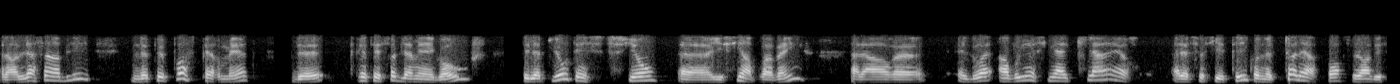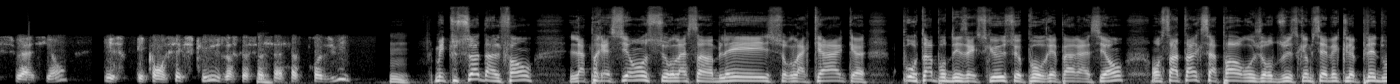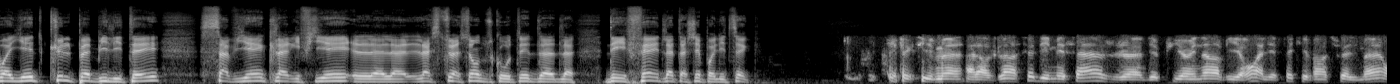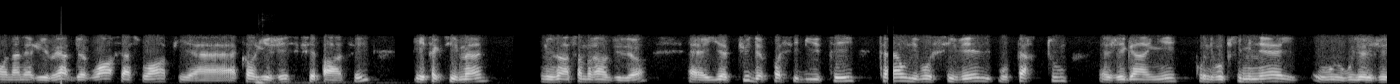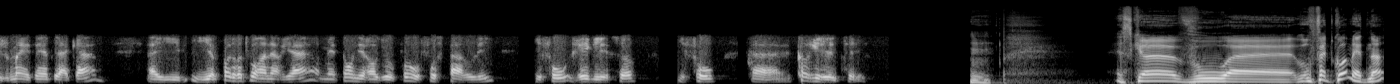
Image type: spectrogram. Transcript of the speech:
Alors, l'Assemblée ne peut pas se permettre de traiter ça de la main gauche. C'est la plus haute institution euh, ici en province. Alors, euh, elle doit envoyer un signal clair à la société qu'on ne tolère pas ce genre de situation et, qu'on s'excuse lorsque ça, ça, se produit. Hmm. Mais tout ça, dans le fond, la pression sur l'Assemblée, sur la CAQ, euh, autant pour des excuses que pour réparation, on s'entend que ça part aujourd'hui. C'est comme si avec le plaidoyer de culpabilité, ça vient clarifier la, situation du côté des faits et de l'attaché politique. Effectivement. Alors, je lançais des messages euh, depuis un an environ à l'effet qu'éventuellement, on en arriverait à devoir s'asseoir puis à, corriger ce qui s'est passé. Et effectivement, nous en sommes rendus là. Euh, il n'y a plus de possibilité, tant au niveau civil ou partout, euh, j'ai gagné, qu'au niveau criminel où, le jugement est implacable. il n'y a pas de retour en arrière. Maintenant, on est rendu au point où il faut se parler. Il faut régler ça. Il faut corriger le tir. Hmm. Est-ce que vous euh, vous faites quoi maintenant?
